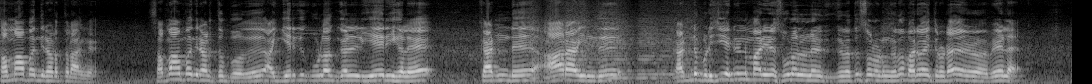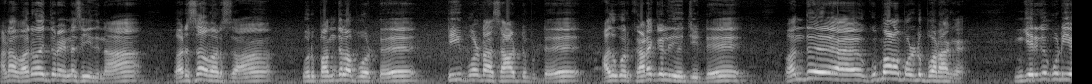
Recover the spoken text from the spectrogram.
சமாபந்தி நடத்துகிறாங்க சமாபந்தி நடத்தும் போது அங்கே இருக்க குளங்கள் ஏரிகளை கண்டு ஆராய்ந்து கண்டுபிடிச்சி என்னென்ன மாதிரியான சூழல் இருக்கிறது சொல்லணுங்கிறது வருவாய்த்துறையோட வேலை. ஆனால் வருவாய்த்துறை என்ன செய்யுதுன்னா வருஷா வருஷம் ஒரு பந்தலை போட்டு டீ போட்டா சாப்பிட்டுவிட்டு அதுக்கு ஒரு கணக்கு எழுதி வச்சுட்டு வந்து கும்பாலம் போட்டுட்டு போட்டு போகிறாங்க இங்கே இருக்கக்கூடிய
